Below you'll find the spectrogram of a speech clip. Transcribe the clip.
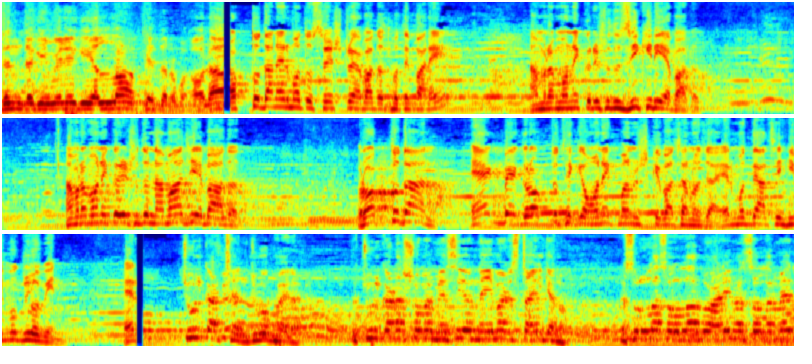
জিন্দগি আল্লাহকে দরবার। রক্তদানের মতো শ্রেষ্ঠ আবাদত হতে পারে। আমরা মনে করি শুধু জিকিরি আবাদত। আমরা মনে করি শুধু নামাজই আবাদত। রক্তদান, এক ব্যাগ রক্ত থেকে অনেক মানুষকে বাঁচানো যায়। এর মধ্যে আছে হিমোগ্লোবিন। চুল কাটছেন যুবক ভাইরা। তো চুল কাটার সময় মেসি আর নেইমার স্টাইল কেন? রসুল্লাহ সাল্লাহ আলী আসাল্লামের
